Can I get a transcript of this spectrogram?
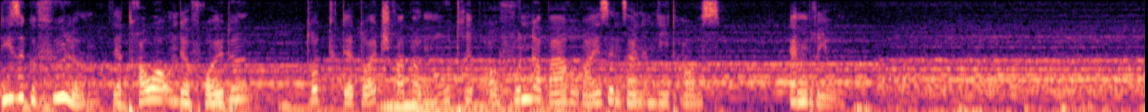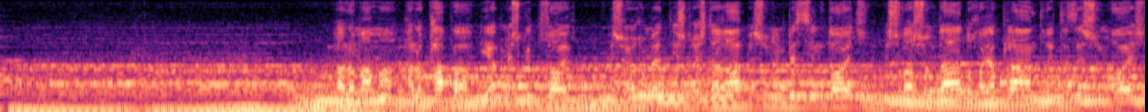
Diese Gefühle der Trauer und der Freude drückt der Deutschschreiber Motrip auf wunderbare Weise in seinem Lied aus. Embryo. Hallo Mama, hallo Papa, ihr habt mich gezeugt. Ich höre mit, ihr spricht Arabisch und ein bisschen Deutsch. Ich war schon da, doch euer Plan drehte sich um euch.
